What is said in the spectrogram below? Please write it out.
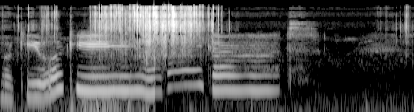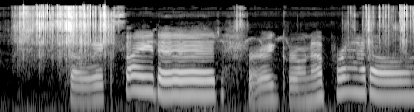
Looky, looky what I got. So excited for a grown-up rattle.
